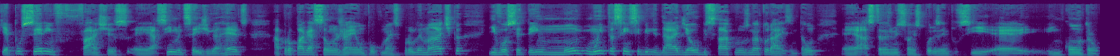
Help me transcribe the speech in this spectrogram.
que é por serem faixas é, acima de 6 GHz, a propagação já é um pouco mais problemática e você tem um, muita sensibilidade a obstáculos naturais. Então, é, as transmissões, por exemplo, se é, encontram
